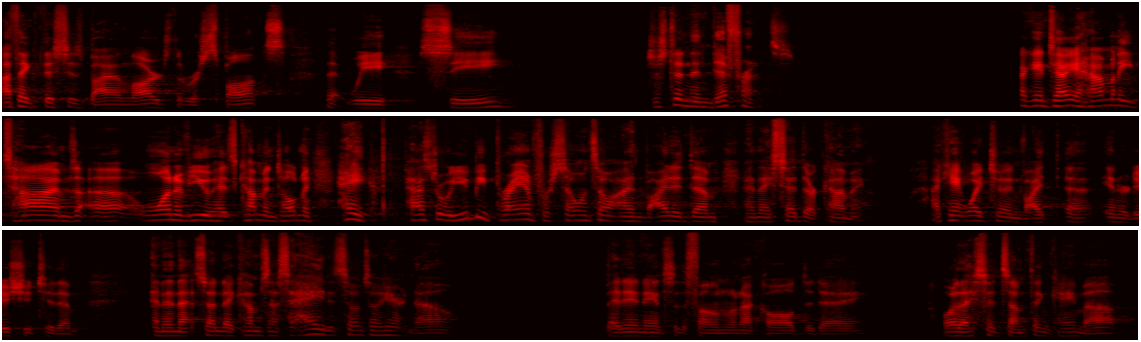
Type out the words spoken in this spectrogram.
I think this is by and large the response that we see just an indifference. I can tell you how many times uh, one of you has come and told me, Hey, Pastor, will you be praying for so and so? I invited them and they said they're coming. I can't wait to invite, uh, introduce you to them. And then that Sunday comes, I say, hey, did so and so here? No. They didn't answer the phone when I called today. Or they said something came up.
